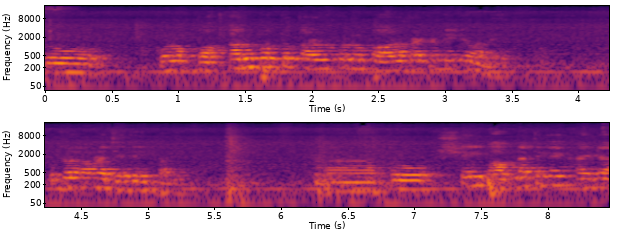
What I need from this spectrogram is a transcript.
তো কোনো কথার উপর তো কারোর কোনো পাওয়ার অফ অ্যাটর্নি নেওয়া নেই। সুতরাং আমরা যেতেই পারি। তো সেই ভাবনা থেকে খানিকটা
